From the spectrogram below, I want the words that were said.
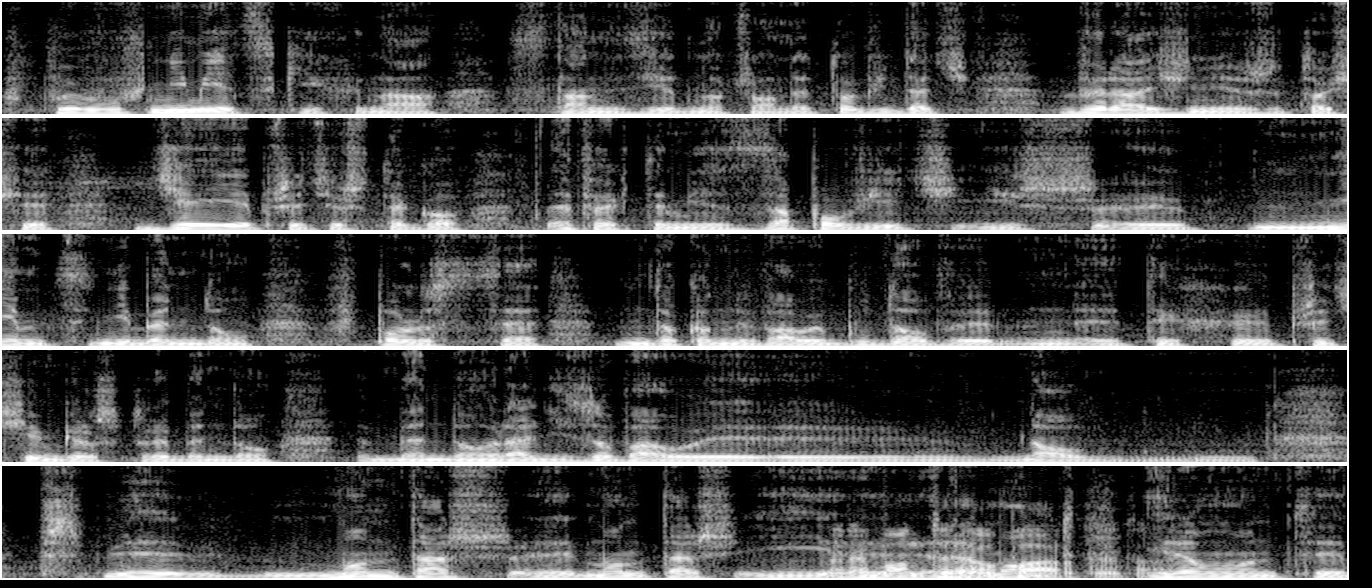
wpływów niemieckich na Stany Zjednoczone. To widać wyraźnie, że to się dzieje. Przecież tego efektem jest zapowiedź, iż e, Niemcy nie będą w Polsce dokonywały budowy tych e, przedsiębiorstw, które będą, będą realizowały e, no, e, montaż, e, montaż i e, Remonty remont, Leopardy, tak. i remonty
